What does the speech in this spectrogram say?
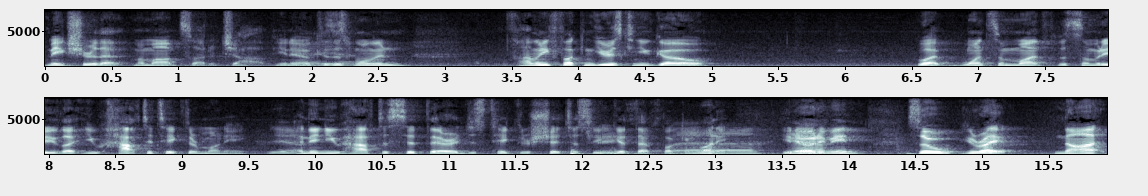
make sure that my mom still had a job, you know? Yeah, Because this woman, how many fucking years can you go? What once a month with somebody that you have to take their money, Yeah. and then you have to sit there and just take their shit just so you can get that fucking money. You Yeah. know what I mean? So you're right. Not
